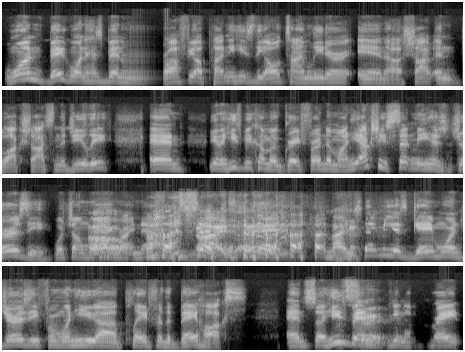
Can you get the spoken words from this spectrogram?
one big one has been Raphael Putney. He's the all-time leader in uh, shot and block shots in the G League, and you know he's become a great friend of mine. He actually sent me his jersey, which I'm wearing Oh. right now. That's Nice. sick. Hey. He sent me his game worn jersey from when he uh, played for the Bayhawks, and so he's That's been sick. you know great.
